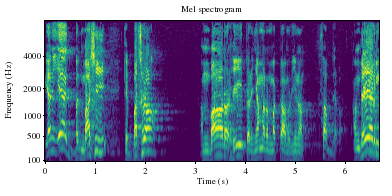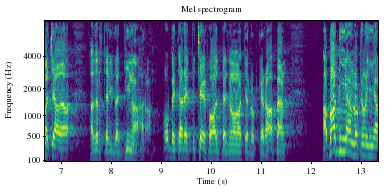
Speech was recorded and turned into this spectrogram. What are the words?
یعنی یہ بدماشی کہ بسرا امبار ہیت اور یمر مکہ مدینہ سب جگہ اندھیر مچا حضرت علی دا جینا حرام وہ بیچارے پیچھے فوج پہ جنہوں نے لٹ کے راہ پہن آبادیاں لٹ لیاں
